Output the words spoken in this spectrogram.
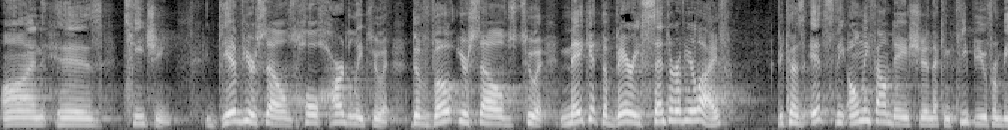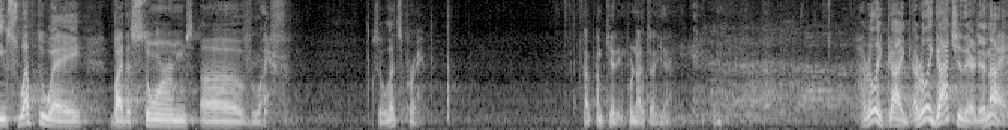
on his teaching. Give yourselves wholeheartedly to it. Devote yourselves to it. Make it the very center of your life because it's the only foundation that can keep you from being swept away by the storms of life. So let's pray. I'm kidding. We're not done yet. I really got, I really got you there, didn't I?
